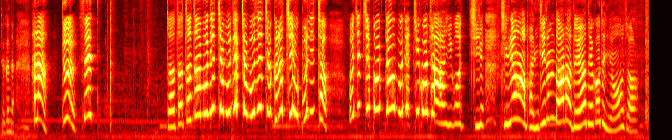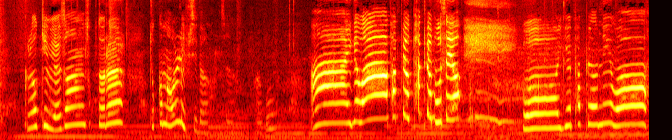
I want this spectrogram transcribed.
자, 간다. 하나, 둘, 셋! 자, 자, 자, 자, 부딪혀, 부딪혀, 부딪혀! 그렇지, 부딪혀! 부딪히고, 또 부딪히고, 자, 이거 질, 질량아 반지름도 알아내야 되거든요. 자, 그렇기 위해선 속도를 조금만 올립시다. 자, 하고. 아, 이게 와, 파표, 파표 보세요. 와 이게 파편이 와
